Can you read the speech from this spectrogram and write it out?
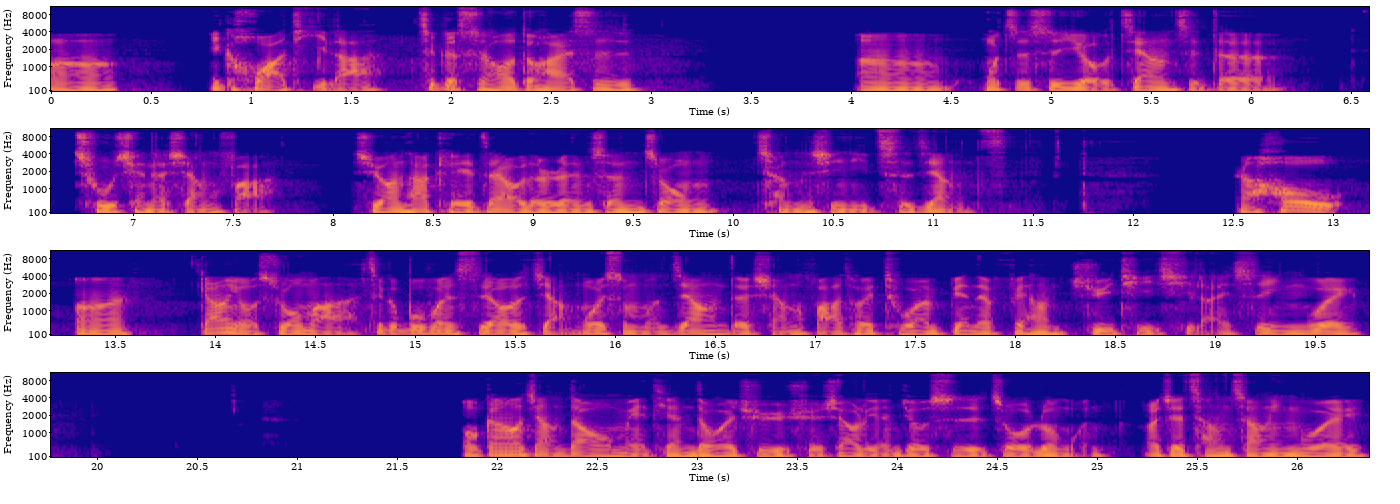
嗯、一个话题啦。这个时候都还是，嗯，我只是有这样子的粗浅的想法，希望他可以在我的人生中成型一次这样子。然后，嗯，刚刚有说嘛，这个部分是要讲为什么这样的想法会突然变得非常具体起来，是因为。我刚刚讲到，我每天都会去学校的研究室做论文，而且常常因为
